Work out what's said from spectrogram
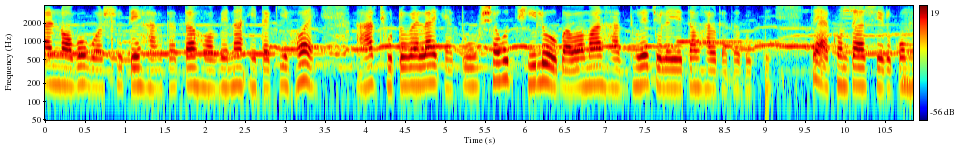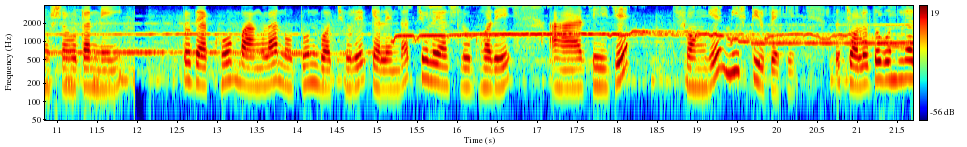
আর নববর্ষতে হালকাতা হবে না, এটা কি হয়? আর ছোটোবেলায় এত উৎসাহ ছিল, বাবা মার হাত ধরে চলে যেতাম হালকাতা করতে। তো এখন তো আর সেরকম উৎসাহটা নেই। তো দেখো, বাংলা নতুন বছরের ক্যালেন্ডার চলে আসলো ঘরে। আর এই যে সঙ্গে মিষ্টির প্যাকেট। তো চলো তো বন্ধুরা,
